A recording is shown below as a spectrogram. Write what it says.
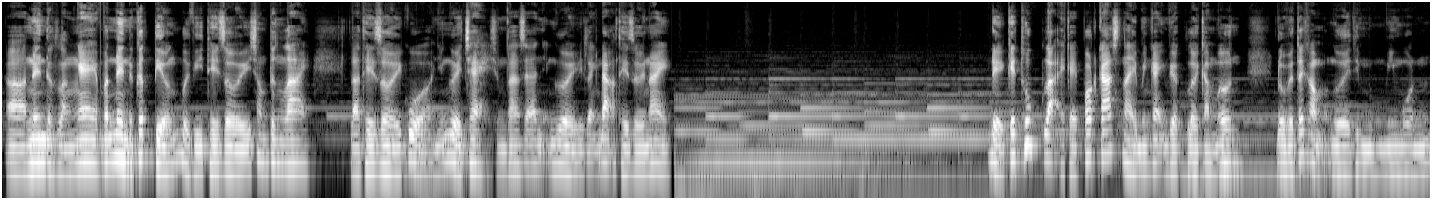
uh, nên được lắng nghe vẫn nên được cất tiếng bởi vì thế giới trong tương lai là thế giới của những người trẻ chúng ta sẽ là những người lãnh đạo thế giới này. Để kết thúc lại cái podcast này bên cạnh việc lời cảm ơn đối với tất cả mọi người thì mình muốn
